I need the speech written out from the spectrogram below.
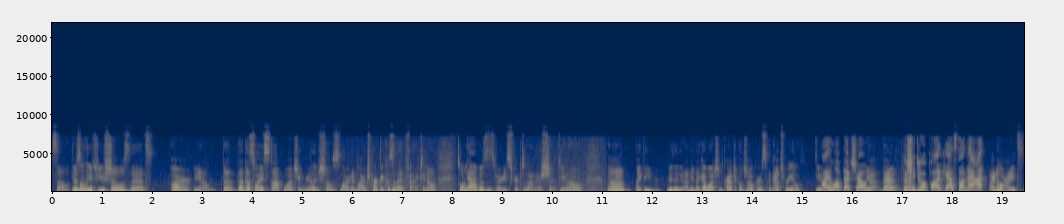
So there's only a few shows that are, you know, that, that that's why I stopped watching reality shows lar- in large part because of that fact, you know. Total Yeah. Divas is very scripted on their shit, you know. Um, like the really, I mean, like I watch Impractical Jokers, and that's real. You know? I love that show. Yeah, that We that should do a podcast on that. I know, right?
